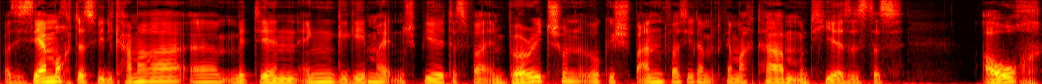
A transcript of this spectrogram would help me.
Was ich sehr mochte, ist, wie die Kamera äh, mit den engen Gegebenheiten spielt. Das war in Buried schon wirklich spannend, was sie damit gemacht haben. Und hier ist es das auch.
